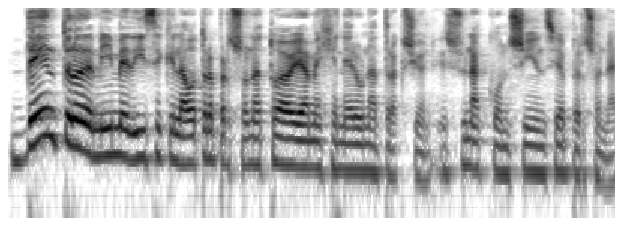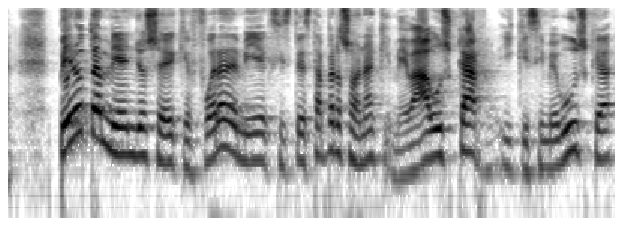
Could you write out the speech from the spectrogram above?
Dentro de mí me dice que la otra persona todavía me genera una atracción, es una conciencia personal. Pero también yo sé que fuera de mí existe esta persona que me va a buscar y que si me busca,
